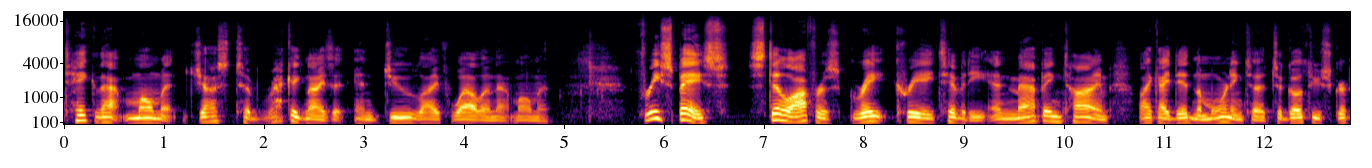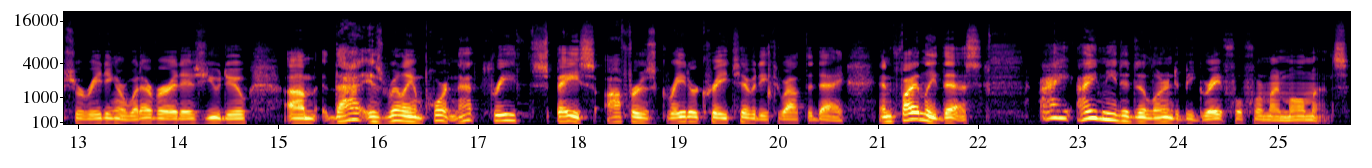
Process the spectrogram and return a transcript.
take that moment just to recognize it and do life well in that moment. Free space still offers great creativity and mapping time like i did in the morning to, to go through scripture reading or whatever it is you do. Um, that is really important. That free space offers greater creativity throughout the day. And finally this. I, I needed to learn to be grateful for my moments.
